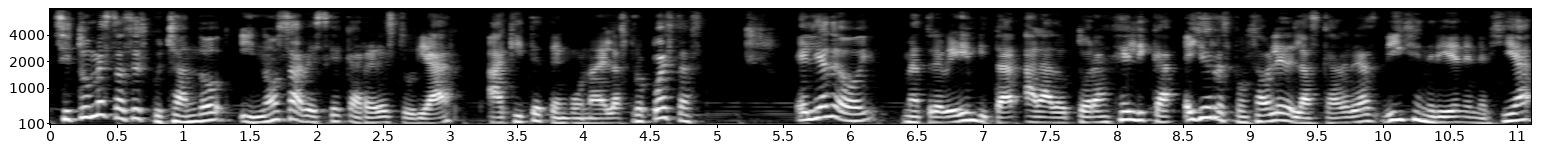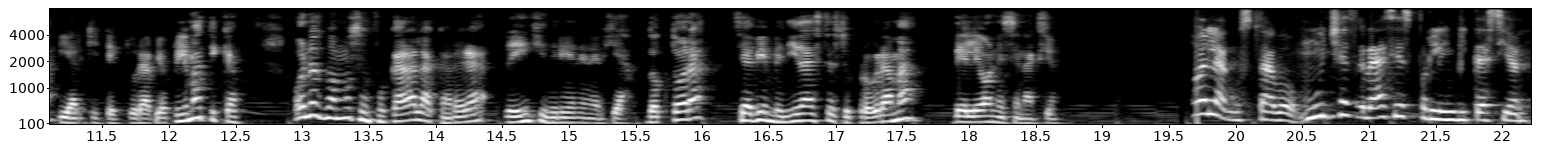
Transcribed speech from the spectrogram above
Si tú me estás escuchando y no sabes qué carrera estudiar, aquí te tengo una de las propuestas. El día de hoy me atreví a invitar a la doctora Angélica, ella es responsable de las carreras de Ingeniería en Energía y Arquitectura Bioclimática. Hoy nos vamos a enfocar a la carrera de Ingeniería en Energía. Doctora, sea bienvenida a este su programa de Leones en Acción. Hola Gustavo, muchas gracias por la invitación.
